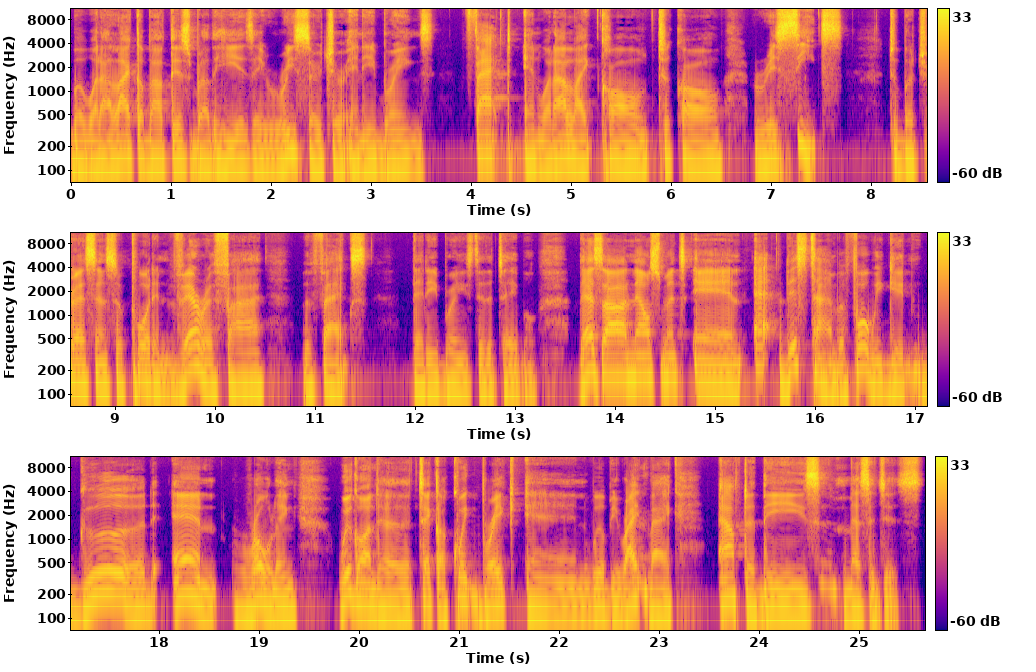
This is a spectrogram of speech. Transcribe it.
but what i like about this brother he is a researcher and he brings fact and what i like call to call receipts to buttress and support and verify the facts that he brings to the table. That's our announcement. And at this time, before we get good and rolling, we're going to take a quick break and we'll be right back after these messages.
